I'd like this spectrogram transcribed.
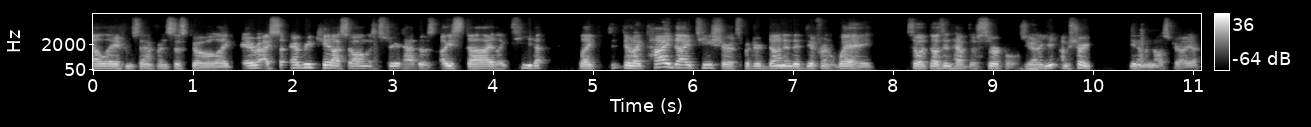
LA from San Francisco, like every, I saw, every kid I saw on the street had those ice dye, like tea, like they're like tie dye T-shirts, but they're done in a different way, so it doesn't have the circles. Yeah. You know, you, I'm sure you've seen them in Australia.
